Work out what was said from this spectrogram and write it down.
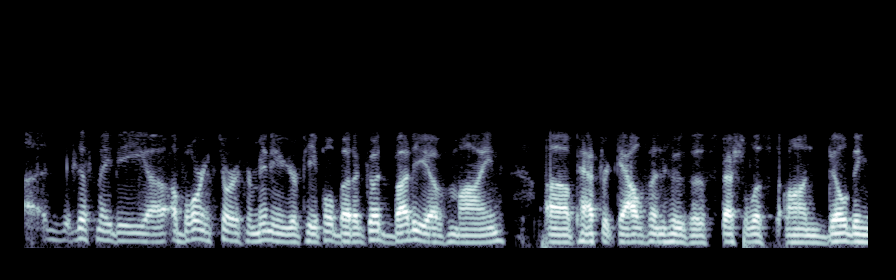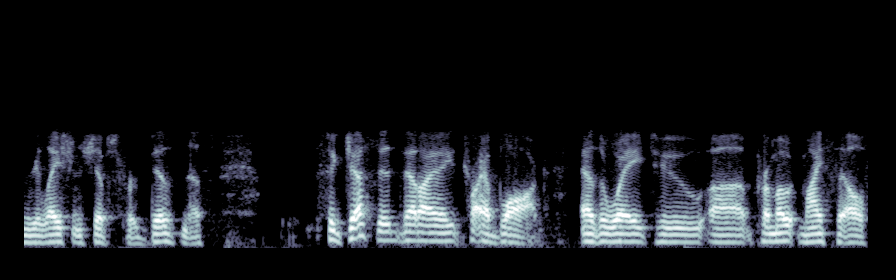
uh, this may be uh, a boring story for many of your people, but a good buddy of mine, uh, Patrick Galvin, who's a specialist on building relationships for business, suggested that I try a blog as a way to uh, promote myself,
